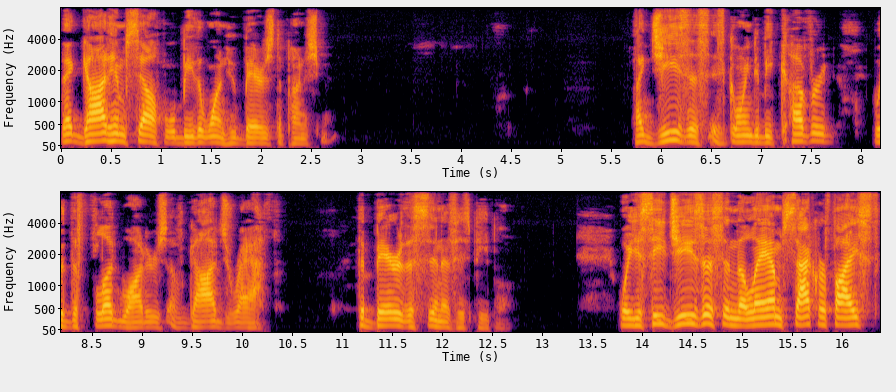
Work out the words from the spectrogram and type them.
that God Himself will be the one who bears the punishment. Like Jesus is going to be covered with the floodwaters of God's wrath to bear the sin of his people. Well, you see Jesus and the lamb sacrificed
